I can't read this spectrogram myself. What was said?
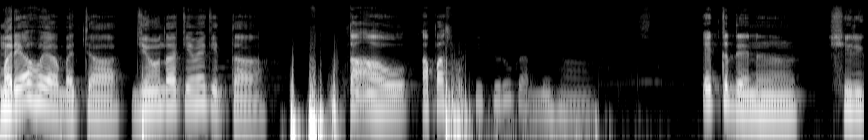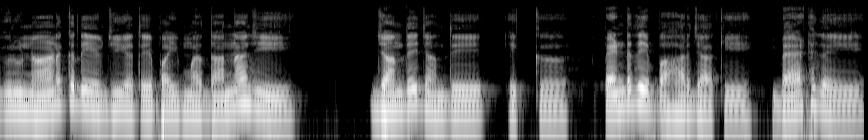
ਮਰਿਆ ਹੋਇਆ ਬੱਚਾ ਜਿਉਂਦਾ ਕਿਵੇਂ ਕੀਤਾ? ਤਾਂ ਆਓ ਆਪਾਂ ਸਾਖੀ ਸ਼ੁਰੂ ਕਰਦੇ ਹਾਂ। ਇੱਕ ਦਿਨ ਸ੍ਰੀ ਗੁਰੂ ਨਾਨਕ ਦੇਵ ਜੀ ਅਤੇ ਭਾਈ ਮਰਦਾਨਾ ਜੀ ਜਾਂਦੇ ਜਾਂਦੇ ਇੱਕ ਪਿੰਡ ਦੇ ਬਾਹਰ ਜਾ ਕੇ ਬੈਠ ਗਏ।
